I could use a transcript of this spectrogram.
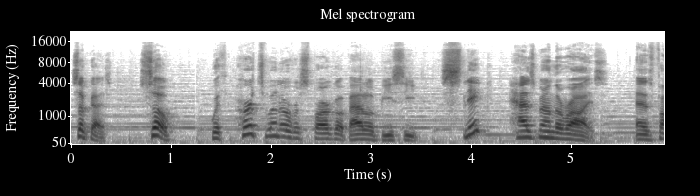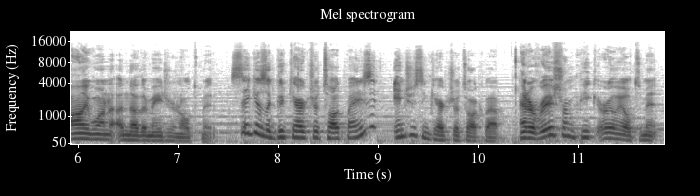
What's up, guys? So, with Hurt's win over Spargo at Battle of BC, Snake has been on the rise and has finally won another major in Ultimate. Snake is a good character to talk about. He's an interesting character to talk about. Had a really strong peak early Ultimate,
